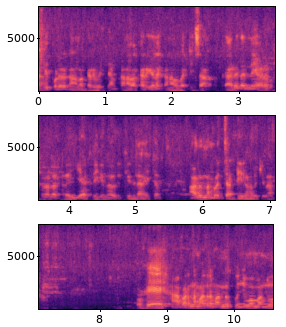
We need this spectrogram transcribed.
അടിപൊളി ഒരു കണവക്കറി വെക്കാം. കണവക്കറിയല്ല കണവ വറ്റിച്ചാണ് കറി തന്നെയാണ് പക്ഷെ നല്ല ഡ്രൈ ആയിട്ടിരിക്കുന്ന ഒരു കിടില ഐറ്റം അത് നമ്മൾ ചട്ടിയിലാണ് വെക്കുന്നത് ഓക്കെ അപർണ മാത്രം വന്നു കുഞ്ഞുമോൻ വന്നു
